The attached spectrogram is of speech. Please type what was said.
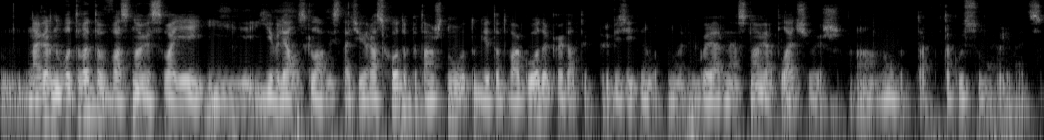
наверное, вот в этом в основе своей и являлась главной статьей расхода, потому что, ну, вот где-то два года, когда ты приблизительно вот, на регулярной основе оплачиваешь, э, ну, вот так, такую сумму выливается.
